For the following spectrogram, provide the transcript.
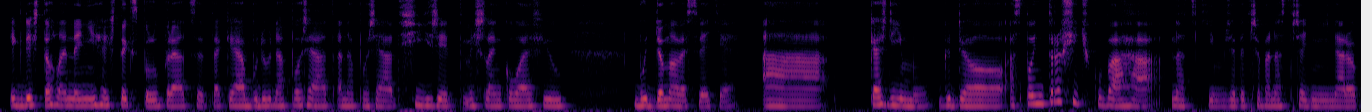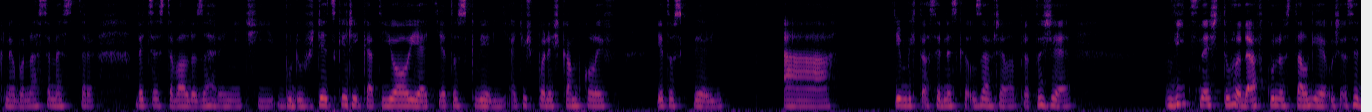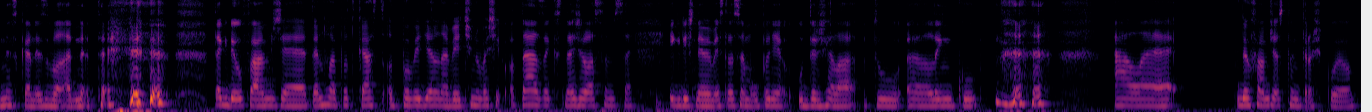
i když tohle není hashtag spolupráce, tak já budu na pořád a na pořád šířit myšlenku YFU buď doma ve světě. A každému, kdo aspoň trošičku váhá nad tím, že by třeba na střední, na rok nebo na semestr vycestoval do zahraničí, budu vždycky říkat, jo, jeď, je to skvělý, ať už půjdeš kamkoliv, je to skvělý. A tím bych to asi dneska uzavřela, protože víc než tuhle dávku nostalgie už asi dneska nezvládnete. tak doufám, že tenhle podcast odpověděl na většinu vašich otázek. Snažila jsem se, i když nevím, jestli jsem úplně udržela tu uh, linku. Ale doufám, že aspoň trošku, jo.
